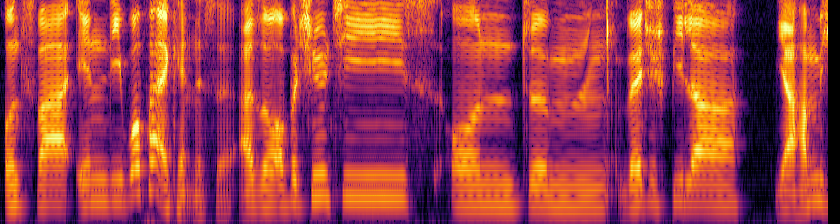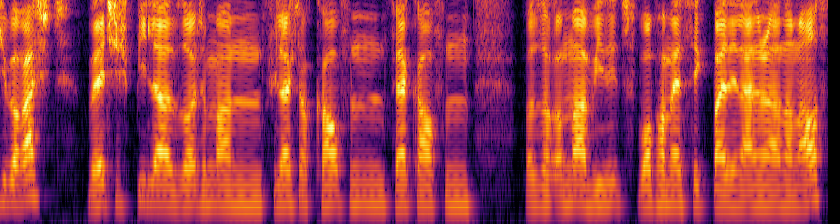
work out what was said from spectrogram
Und zwar in die Whopper-Erkenntnisse. Also Opportunities und ähm, welche Spieler ja, haben mich überrascht. Welche Spieler sollte man vielleicht auch kaufen, verkaufen, was auch immer. Wie sieht es Whopper-mäßig bei den einen oder anderen aus?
